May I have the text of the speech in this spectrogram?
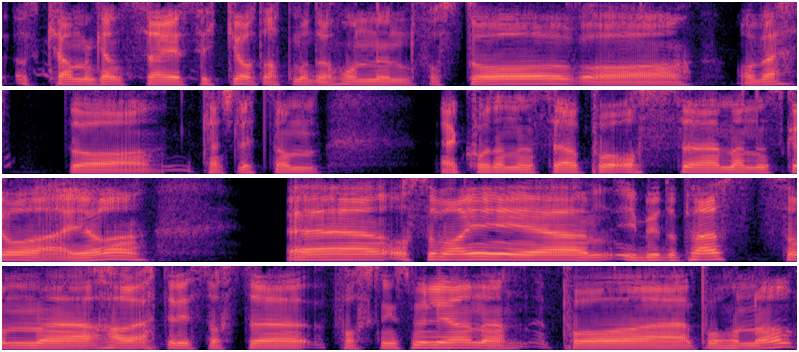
altså, Hva man kan si sikkert at hunden forstår og, og vet, og kanskje litt om eh, hvordan den ser på oss eh, mennesker og eiere. Eh, og så var jeg i, eh, i Budapest, som eh, har et av de største forskningsmiljøene på, eh, på hunder.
